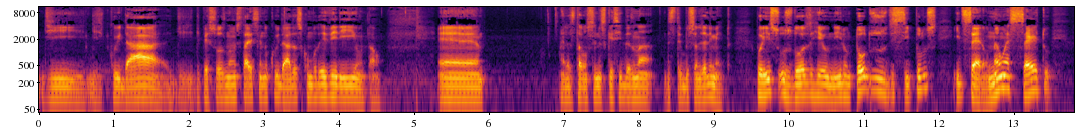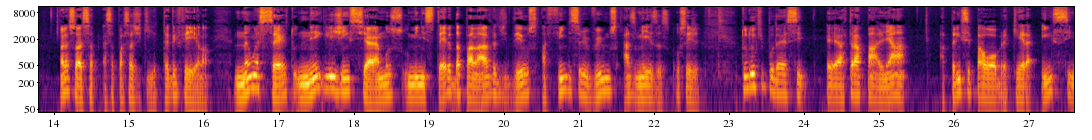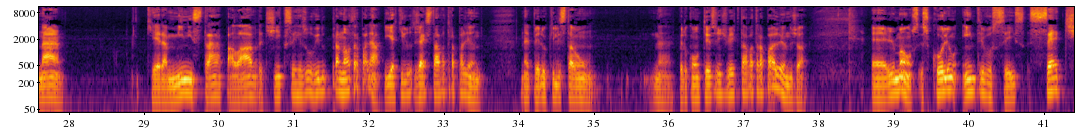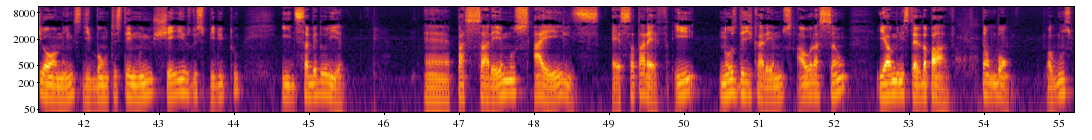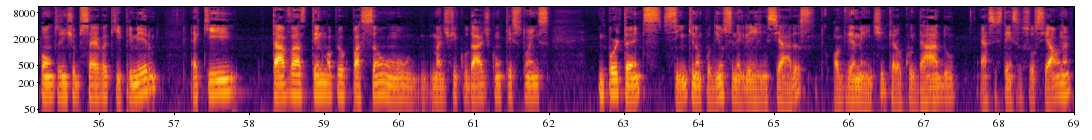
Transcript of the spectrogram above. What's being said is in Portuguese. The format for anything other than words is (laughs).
De, de cuidar, de, de pessoas não estarem sendo cuidadas como deveriam tal. É, elas estavam sendo esquecidas na distribuição de alimento. Por isso, os doze reuniram todos os discípulos e disseram: Não é certo. Olha só essa, essa passagem aqui, até grifei ela. Não é certo negligenciarmos o ministério da palavra de Deus a fim de servirmos as mesas. Ou seja, tudo o que pudesse é, atrapalhar a principal obra, que era ensinar, que era ministrar a palavra, tinha que ser resolvido para não atrapalhar. E aquilo já estava atrapalhando. Né? Pelo que eles estavam. Né? Pelo contexto, a gente vê que estava atrapalhando já. É, irmãos, escolham entre vocês sete homens de bom testemunho, cheios do espírito e de sabedoria. É, passaremos a eles essa tarefa e nos dedicaremos à oração e ao ministério da palavra. Então, bom, alguns pontos a gente observa aqui. Primeiro é que estava tendo uma preocupação ou uma dificuldade com questões importantes, sim, que não podiam ser negligenciadas, obviamente, que era o cuidado, é assistência social, né?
